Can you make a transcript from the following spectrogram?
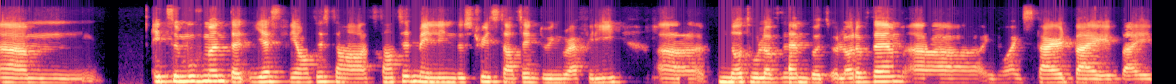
Um, it's a movement that yes, the artists are started mainly in the streets, started doing graffiti, uh, not all of them, but a lot of them, uh, you know, are inspired by, by,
